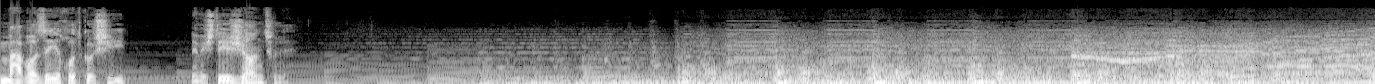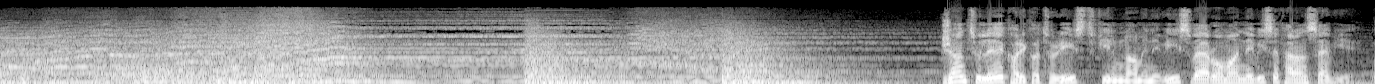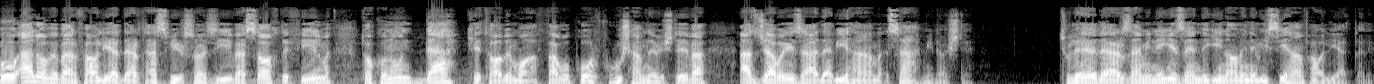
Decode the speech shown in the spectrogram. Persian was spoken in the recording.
مغازه خودکشی نوشته ژان توله. ژان توله کاریکاتوریست، فیلم نام نویس و رمان نویس فرانسویه. او علاوه بر فعالیت در تصویرسازی و ساخت فیلم تا کنون ده کتاب موفق و پرفروش هم نوشته و از جوایز ادبی هم سهمی داشته. توله در زمینه زندگی نام نویسی هم فعالیت داره.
